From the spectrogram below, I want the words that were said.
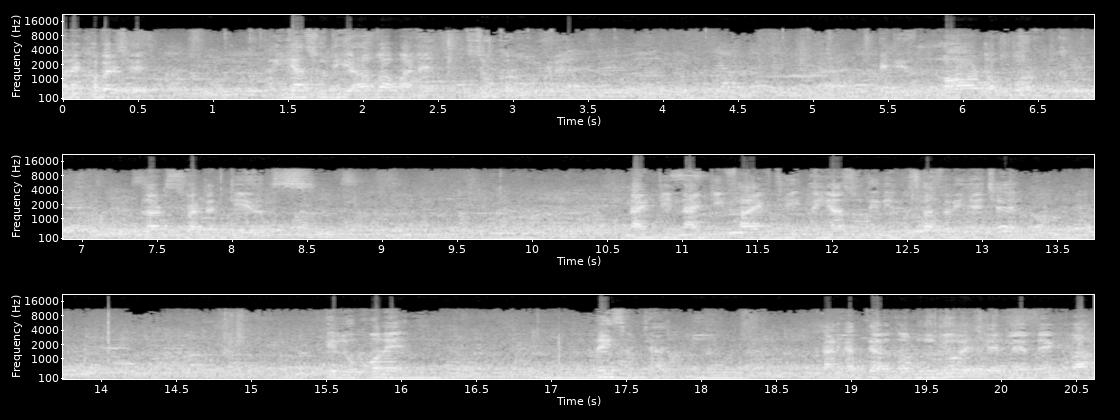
મને ખબર છે, અહીંયા સુધી આવવા માટે શું કરવું પડે? Lot of work blood sweat and tears nineteen ninety ફાઇવથી અહીંયા સુધીની મુસાફરી જે છે, એ લોકોને નહીં સમજાય. કારણ કે અત્યારે તો બધું જોવે છે, એટલે એમને એક વાહ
